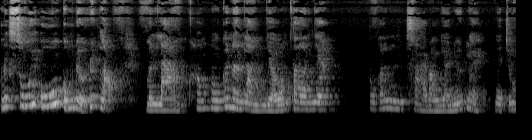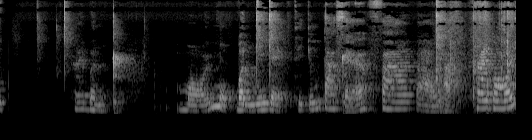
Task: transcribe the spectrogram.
nước suối uống cũng được nước lọc mình làm không không có nên làm dầu bông tên nha. Không có xài bằng dầu nước này. Là chung hai bình. Mỗi một bình như vậy thì chúng ta sẽ pha vào là hai gói.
